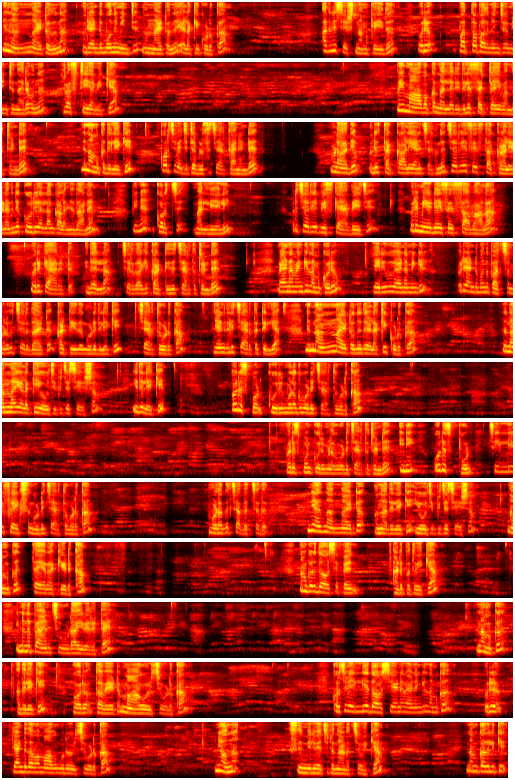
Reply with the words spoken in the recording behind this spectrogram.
ഇനി നന്നായിട്ടൊന്ന് രണ്ട് മൂന്ന് മിനിറ്റ് നന്നായിട്ടൊന്ന് ഇളക്കി കൊടുക്കാം. അതിനുശേഷം നമുക്ക് ഇത് ഒരു പത്തോ പതിനഞ്ചോ മിനിറ്റ് നേരം ഒന്ന് റെസ്റ്റ് ചെയ്യാൻ വയ്ക്കാം അപ്പോൾ ഈ മാവൊക്കെ നല്ല രീതിയിൽ സെറ്റായി വന്നിട്ടുണ്ട്. ഇനി നമുക്കിതിലേക്ക് കുറച്ച് വെജിറ്റബിൾസ് ചേർക്കാനുണ്ട്. നമ്മൾ ആദ്യം ഒരു തക്കാളിയാണ് ചേർക്കുന്നത്. ചെറിയ സൈസ് തക്കാളിയാണ്. അതിന്റെ കുരു എല്ലാം കളഞ്ഞതാണ്. പിന്നെ കുറച്ച് മല്ലിയലി ഒരു ചെറിയ പീസ് ക്യാബേജ് ഒരു മീഡിയം സൈസ് സവാള ഒരു ക്യാരറ്റ് ഇതെല്ലാം ചെറുതാക്കി കട്ട് ചെയ്ത് ചേർത്തിട്ടുണ്ട്. വേണമെങ്കിൽ നമുക്കൊരു എരിവ് വേണമെങ്കിൽ ഒരു രണ്ട് മൂന്ന് പച്ചമുളക് ചെറുതായിട്ട് കട്ട് ചെയ്തും കൂടി ഇതിലേക്ക് ചേർത്ത് കൊടുക്കാം. ഞാനിതിൽ ചേർത്തിട്ടില്ല. ഇത് നന്നായിട്ടൊന്ന് ഇത് ഇളക്കി കൊടുക്കുക. ഇത് നന്നായി ഇളക്കി യോജിപ്പിച്ച ശേഷം ഇതിലേക്ക് ഒരു സ്പൂൺ കുരുമുളക് പൊടി ചേർത്ത് കൊടുക്കാം. ഒരു സ്പൂൺ കുരുമുളക് പൊടി ചേർത്തിട്ടുണ്ട്. ഇനി ഒരു സ്പൂൺ ചില്ലി ഫ്ലേക്സും കൂടി ചേർത്ത് കൊടുക്കാം. മുളക് ചതച്ചത്. ഇനി അത് നന്നായിട്ട് ഒന്ന് അതിലേക്ക് യോജിപ്പിച്ച ശേഷം നമുക്ക് തയ്യാറാക്കിയെടുക്കാം നമുക്കൊരു ദോശപ്പാൻ അടുപ്പത്ത് വയ്ക്കാം ഇന്നൊന്ന് പാൻ ചൂടായി വരട്ടെ. നമുക്ക് അതിലേക്ക് ഓരോ തവയായിട്ട് മാവ് ഒഴിച്ചു കൊടുക്കാം. കുറച്ച് വലിയ ദോശയാണ് വേണമെങ്കിൽ നമുക്ക് ഒരു രണ്ട് തവ മാവും കൂടി ഒഴിച്ച് കൊടുക്കാം. ഇനി ഒന്ന് സിമ്മിൽ വെച്ചിട്ടൊന്ന് അടച്ചു വയ്ക്കാം നമുക്കതിലേക്ക്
